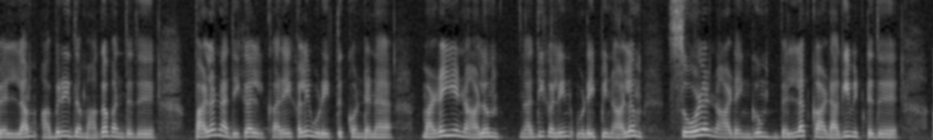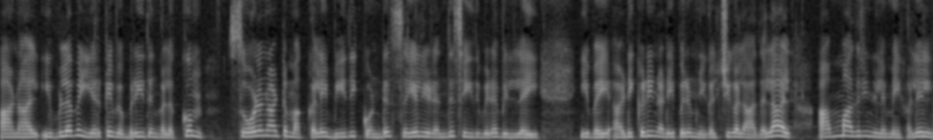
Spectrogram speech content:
வெள்ளம் அபரிதமாக வந்தது. பல நதிகள் கரைகளை உடைத்து கொண்டன. மழையினாலும் நதிகளின் உடைப்பினாலும் சோழ நாடெங்கும் வெள்ளக்காடாகி விட்டது. ஆனால் இவ்வளவு இயற்கை விபரீதங்களுக்கும் சோழ நாட்டு மக்களை பீதி கொண்டு செயலிழந்து செய்துவிடவில்லை. இவை அடிக்கடி நடைபெறும் நிகழ்ச்சிகளாதலால் அம்மாதிரி நிலைமைகளில்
